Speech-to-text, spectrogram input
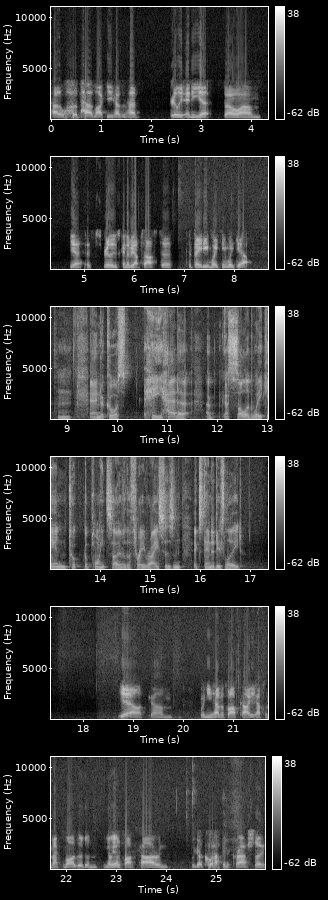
had a lot of bad luck. He hasn't had really any yet. So um, yeah, it's really just going to be up to us to, to beat him week in week out. Mm. And of course, he had a, a, a solid weekend, took the points over the three races, and extended his lead. Yeah, like um, when you have a fast car, you have to maximise it, and you know we had a fast car and we got caught up in a crash, so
